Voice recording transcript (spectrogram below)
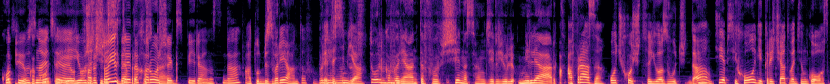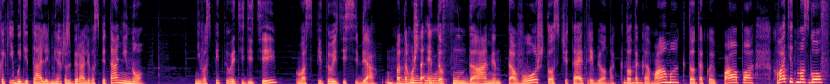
копию Вот, какую-то, знаете, и ее уже через если себя это хороший experience, да? А тут без вариантов. Блин, это ну семья. тут столько Мгм. вариантов вообще, на самом деле, Юля, миллиард. А фраза, очень хочется ее озвучить, да? Все психологи кричат в один голос, какие бы детали не разбирали в воспитании, но не воспитывайте детей, воспитывайте себя. Мгм. Потому что Ого. это фундамент того, что считает ребенок. Кто Мгм. такая мама, кто такой папа. Хватит мозгов,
